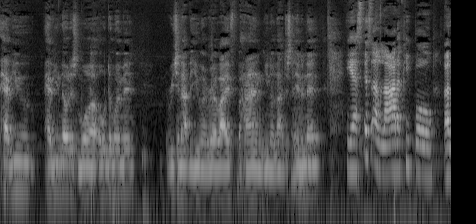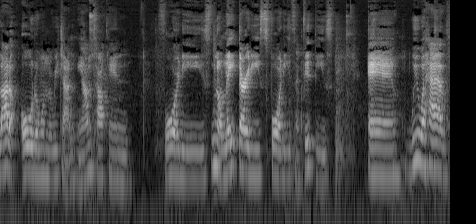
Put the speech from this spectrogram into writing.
have you have you noticed more older women reaching out to you in real life behind you know not just the Mhm. internet? Yes, it's a lot of people, a lot of older women reach out to me. I'm talking 40s, you know, late 30s, 40s, and 50s. And we would have,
